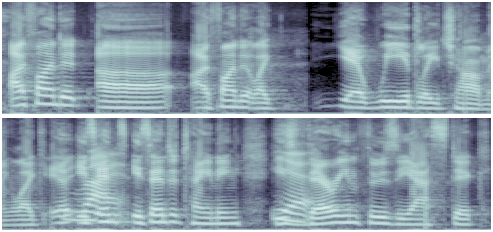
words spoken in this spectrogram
I find it, uh, I find it like. Yeah, weirdly charming. Like it's, Right. it's entertaining. He's Yeah. very enthusiastic,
